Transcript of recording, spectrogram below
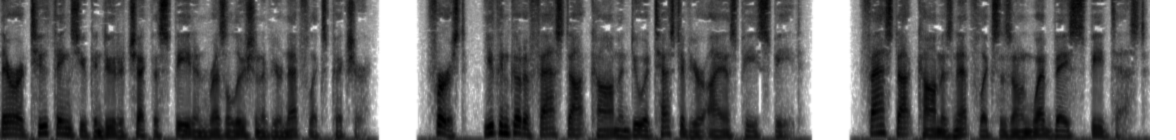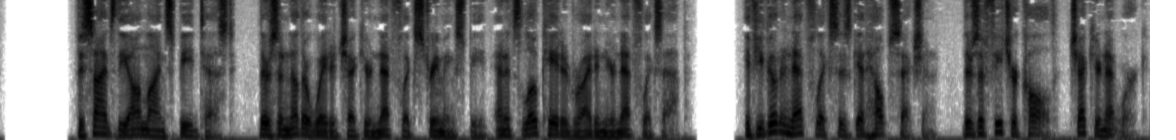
there are two things you can do to check the speed and resolution of your Netflix picture. First, you can go to fast.com and do a test of your ISP's speed. Fast.com is Netflix's own web based speed test. Besides the online speed test, there's another way to check your Netflix streaming speed, and it's located right in your Netflix app. If you go to Netflix's Get Help section, there's a feature called Check Your Network.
